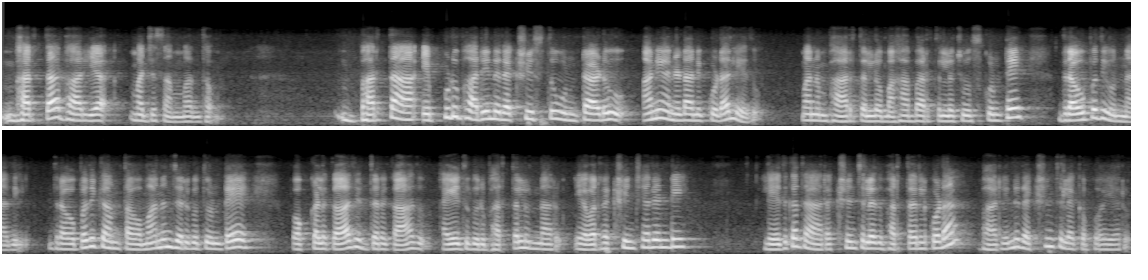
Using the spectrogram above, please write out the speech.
భర్త భార్య మధ్య సంబంధం. భర్త ఎప్పుడు భార్యను రక్షిస్తూ ఉంటాడు అని అనడానికి కూడా లేదు. మనం భారతంలో మహాభారతంలో చూసుకుంటే ద్రౌపది ఉన్నది. ద్రౌపదికి అంత అవమానం జరుగుతుంటే ఒక్కళ్ళు కాదు ఇద్దరు కాదు ఐదుగురు భర్తలు ఉన్నారు. ఎవరు రక్షించారండి? లేదు కదా రక్షించలేదు. భర్తలు కూడా భార్యని రక్షించలేకపోయారు.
